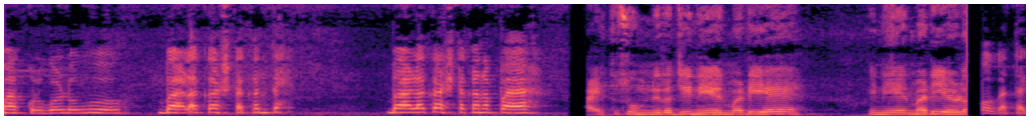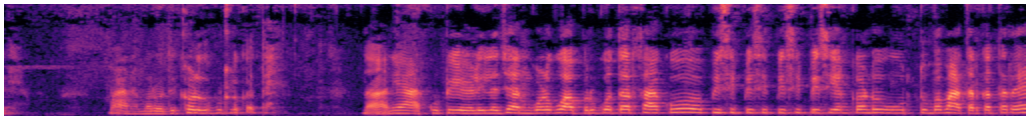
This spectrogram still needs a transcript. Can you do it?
ಮಕ್ಳುಗಳು ಭಾಳ ಕಷ್ಟಕ್ಕಂತೆ ಭಾಳ ಕಷ್ಟ ಆಯ್ತು ಆಯಿತು ನೀನು ಮಾಡಿಯೇ? ಇನ್ನೇನು ಮಾಡಿ ಹೇಳು. ಹೋಗತ್ತಾಗೆ. ಮಾನ ಮರೋದಿ ಕಳೆದ್ಬಿಟ್ಲು ಕತೆ ನಾನು ಯಾಕುಟ್ಟು ಹೇಳಿಲ್ಲ? ಜನಗಳಿಗೆ ಒಬ್ರು ಗೊತ್ತಾರ ಸಾಕು. ಪಿಸಿ ಪಿಸಿ ಪಿಸಿ ಪಿಸಿ ಅನ್ಕೊಂಡು ಊರು ತುಂಬ ಮಾತಾಡ್ಕತ್ತಾರೆ.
